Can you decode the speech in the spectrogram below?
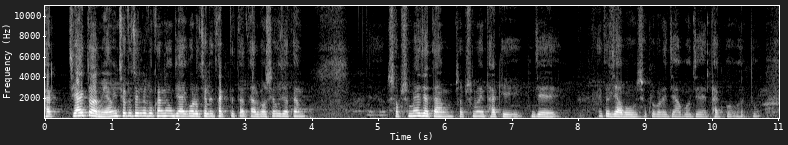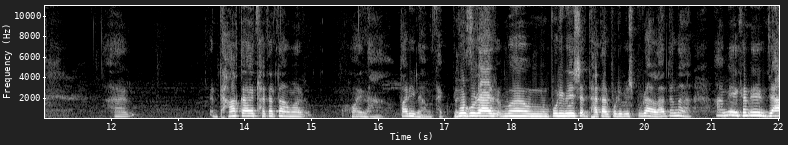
থাক, যাই তো আমি আমি ছোট ছেলের ওখানেও যাই, বড় ছেলে থাকতে তার বসেও যেতাম। সবসময় যেতাম সবসময় থাকি যে, এ তো যাব, শুক্রবারে যাব, যে থাকব হয়তো। আর ঢাকায় থাকাটা আমার হয় না, পারি না আমি থাকতে। বগুড়ার পরিবেশ আর ঢাকার পরিবেশ পুরো আলাদা না। আমি এখানে যা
